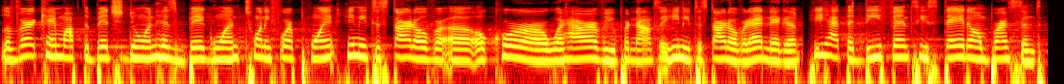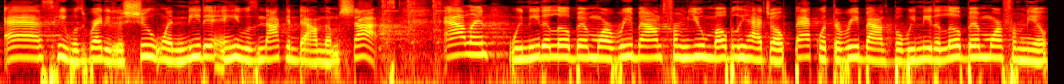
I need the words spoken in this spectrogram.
LeVert came off the bench doing his big one, 24 point. He needs to start over uh, Okoro or what, however you pronounce it. He needs to start over that nigga. He had the defense. He stayed on Brunson's ass. He was ready to shoot when needed, and he was knocking down them shots. Allen, we need a little bit more rebounds from you. Mobley had your back with the rebounds, but we need a little bit more from you.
